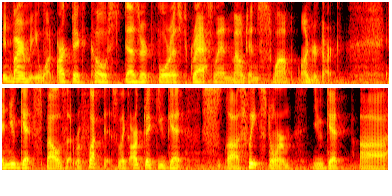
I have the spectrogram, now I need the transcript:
environment you want: Arctic, coast, desert, forest, grassland, mountains, swamp, underdark. And you get spells that reflect it. So like Arctic, you get uh, sleet storm. You get uh,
